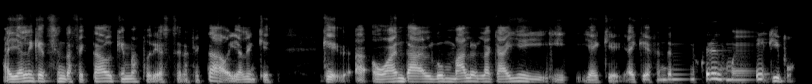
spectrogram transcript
hay alguien que está siendo afectado, ¿quién más podría ser afectado? Hay alguien que que o anda algún malo en la calle y, y hay, que, hay que defendernos como equipo.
